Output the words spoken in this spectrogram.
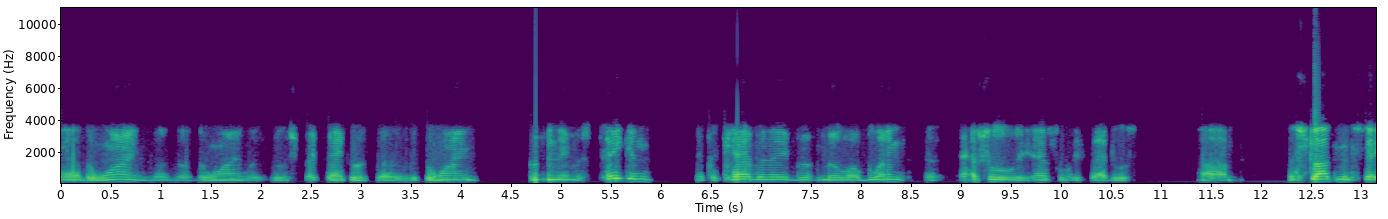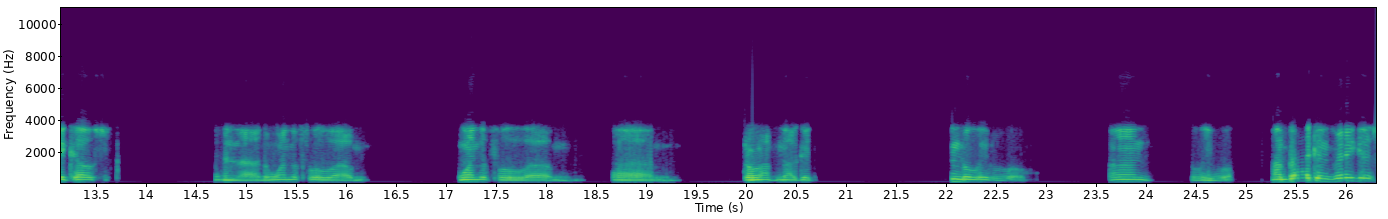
uh, the wine, the, the, the, wine was really spectacular. Uh, the wine brand name is Taken. It's a Cabernet Merlot blend. Absolutely, absolutely fabulous. Um, the Stockman Steakhouse and uh, the wonderful, um, wonderful um, um, Nugget. Unbelievable. Unbelievable. I'm back in Vegas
